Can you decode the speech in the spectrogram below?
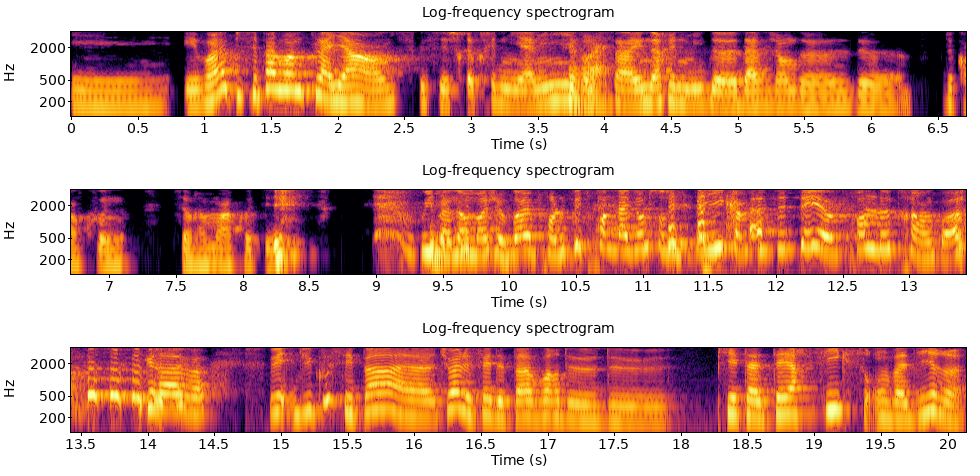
Et, et, voilà, puis c'est pas loin de Playa, hein, parce que je serai près de Miami, donc ça a une heure et demie d'avion de, de, de, Cancun. c'est vraiment à côté. oui, bah non, moi je vois prendre le fait de prendre l'avion, de changer de pays comme si c'était euh, prendre le train, quoi. Grave. Mais du coup, c'est pas, euh, tu vois, le fait de pas avoir de, de pied à terre fixe, on va dire,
